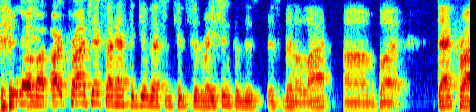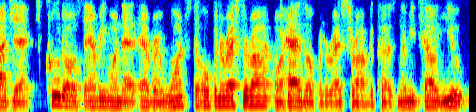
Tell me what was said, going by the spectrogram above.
you know, about art projects, I'd have to give that some consideration because it's it's been a lot. Um, but that project, kudos to everyone that ever wants to open a restaurant or has opened a restaurant because let me tell you,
